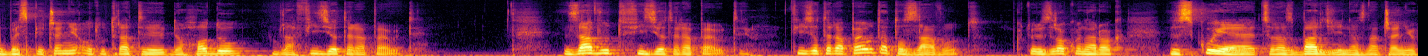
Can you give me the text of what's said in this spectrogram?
Ubezpieczenie od utraty dochodu dla fizjoterapeuty. Zawód fizjoterapeuty. Fizjoterapeuta to zawód, który z roku na rok zyskuje coraz bardziej na znaczeniu.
